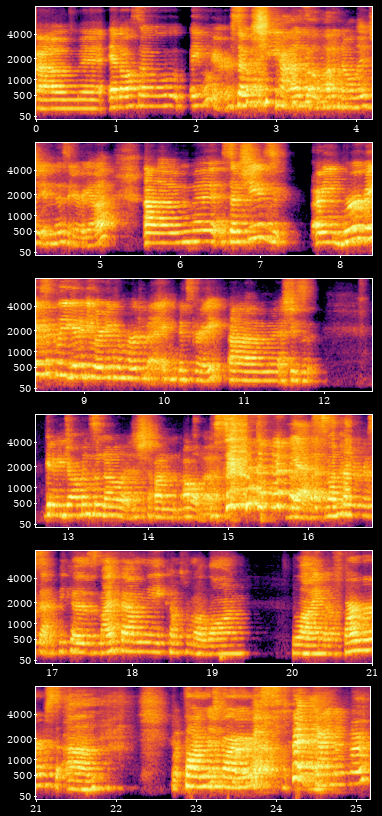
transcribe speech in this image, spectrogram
um, and also a lawyer. So she has a lot of knowledge in this area. Um, so she's, I mean, we're basically going to be learning from her today. It's great. Um, she's going to be dropping some knowledge on all of us. yes, one hundred percent. Because my family comes from a long line of farmers. Um, What Farmers, kind of farmers. Kind of farm?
